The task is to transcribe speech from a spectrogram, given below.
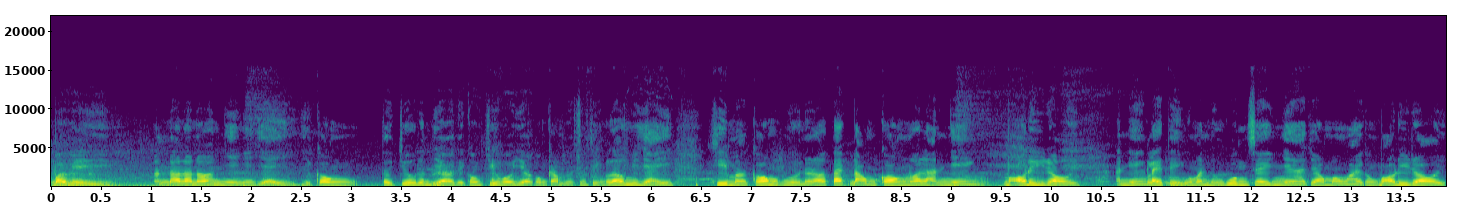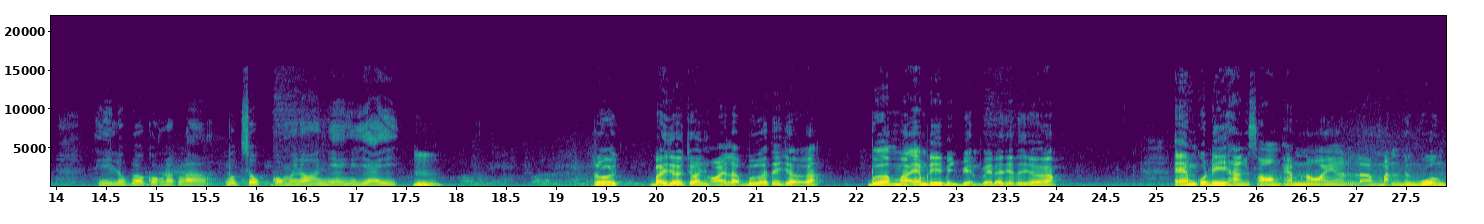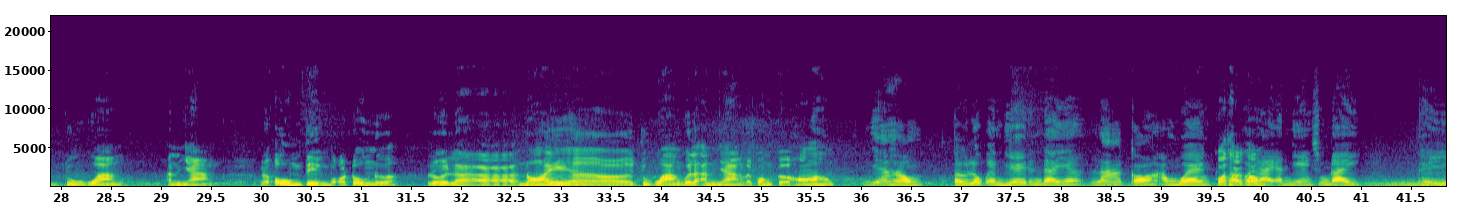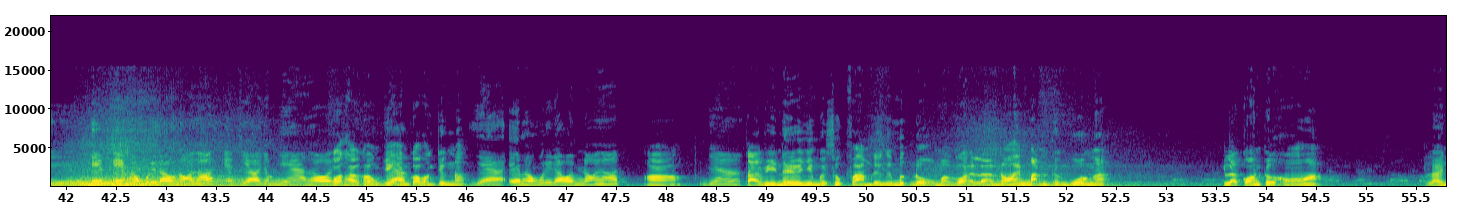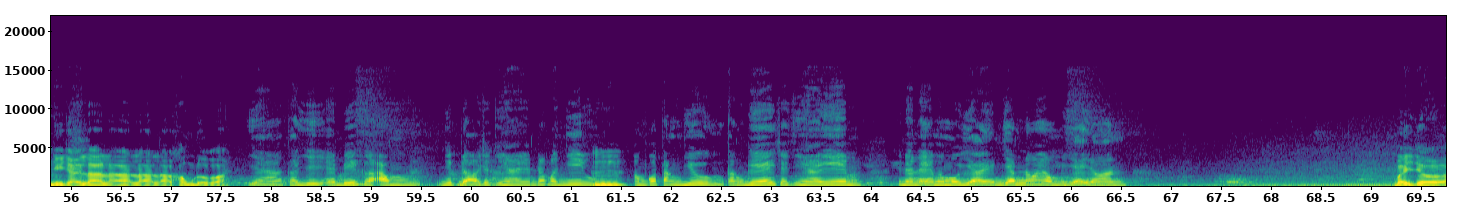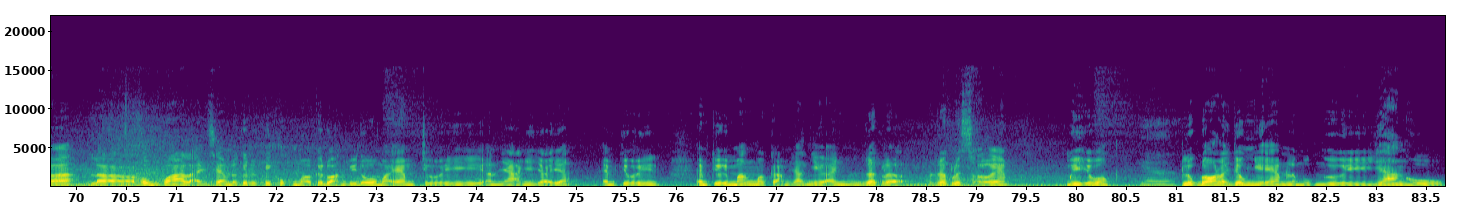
Bởi vì anh đó đã nói anh nhàn như vậy Thì con từ trước đến giờ thì con chưa bao giờ con cầm được số tiền lớn như vậy. Khi mà có một người nào đó tác động con nói là anh nhàn bỏ đi rồi. Anh nhàn lấy tiền của Mạnh Thường Quân xây nhà cho ông bà ngoại con bỏ đi rồi. Thì lúc đó con rất là bức xúc con mới nói anh nhàn như vậy. Ừ rồi bây giờ cho anh hỏi là bữa tới giờ á bữa mà em đi bệnh viện về đây tới giờ á em có đi hàng xóm em nói là mạnh thường quân chú quang anh nhàn rồi ôm tiền bỏ trốn nữa rồi là nói ờ, chú quang với là anh nhàn là con cờ hó không? Dạ không từ lúc em về đến đây á là có ông quang Có thật không? lại anh nhàn xuống đây. Thì em em không có đi đâu nói hết em chỉ ở trong nhà thôi. Có thật không? Chứ dạ, anh có bằng chứng đó. Dạ em không có đi đâu em nói hết à. Dạ. Tại vì nếu như mà xúc phạm đến cái mức độ mà gọi là nói mạnh thường quân á là con cờ hó á, là như vậy là là là là không được rồi. Dạ tại vì em biết là ông giúp đỡ cho chị hai em rất là nhiều. Ừ. ông có tặng giường tặng ghế cho chị hai em. Cho nên là em không bao giờ em dám nói ông như vậy đâu anh. Bây giờ á là hôm qua là anh xem được cái cái khúc mà cái đoạn video mà em chửi anh nhàn như vậy á em chửi em chửi mắng mà cảm giác như anh rất là rất là sợ em. Mi hiểu không? Dạ. Lúc đó là giống như em là một người giang hồ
